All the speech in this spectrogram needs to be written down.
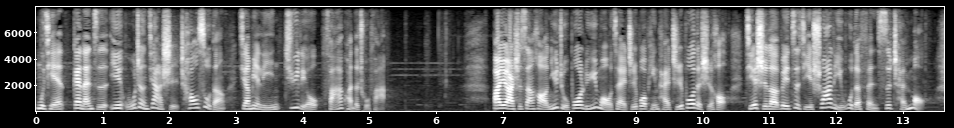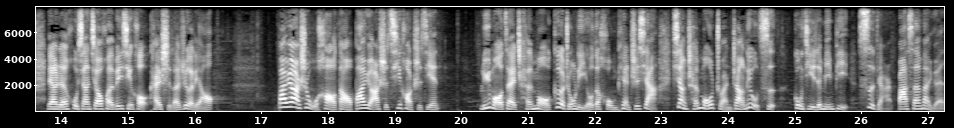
目前，该男子因无证驾驶、超速等，将面临拘留、罚款的处罚。八月二十三号，女主播吕某在直播平台直播的时候，结识了为自己刷礼物的粉丝陈某，两人互相交换微信后开始了热聊。八月二十五号到八月二十七号之间，吕某在陈某各种理由的哄骗之下，向陈某转账六次，共计人民币四点八三万元。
